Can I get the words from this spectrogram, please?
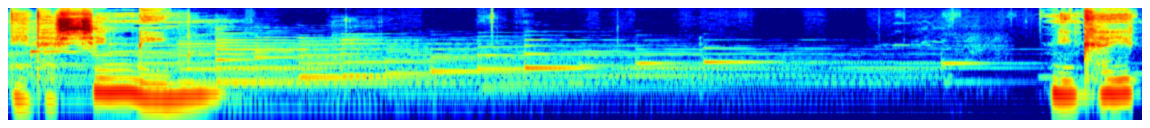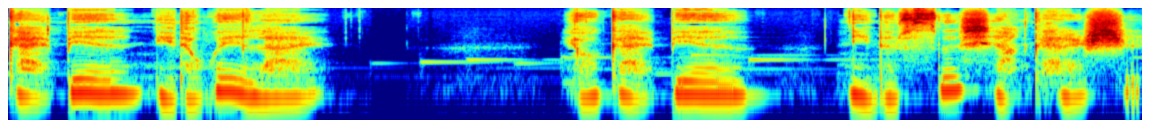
你的心灵。你可以改变你的未来，由改变你的思想开始。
